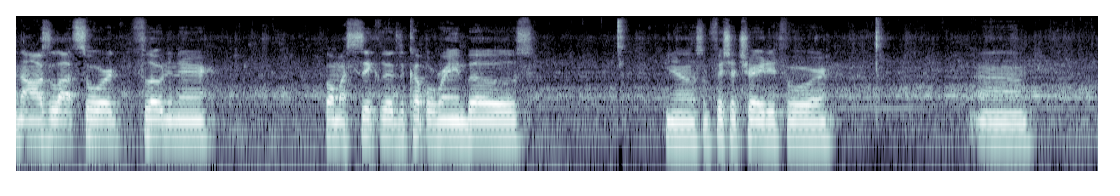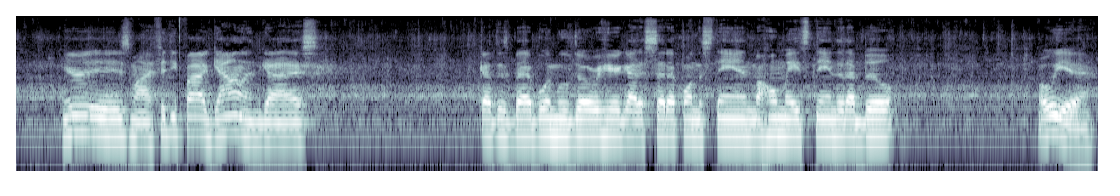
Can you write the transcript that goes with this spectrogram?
An Ocelot sword floating in there. All my cichlids, a couple rainbows. You know, some fish I traded for. Um, here is my 55 gallon, guys. Got this bad boy moved over here. Got it set up on the stand, my homemade stand that I built. Oh yeah.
